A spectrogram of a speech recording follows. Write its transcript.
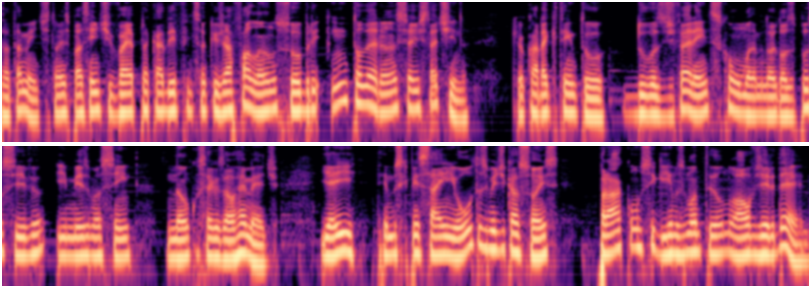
Exatamente. Então, esse paciente vai aplicar a definição que já falando sobre intolerância à estatina, que é o cara que tentou duas diferentes com uma na menor dose possível e mesmo assim não consegue usar o remédio. E aí, temos que pensar em outras medicações para conseguirmos mantê-lo no alvo de LDL.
